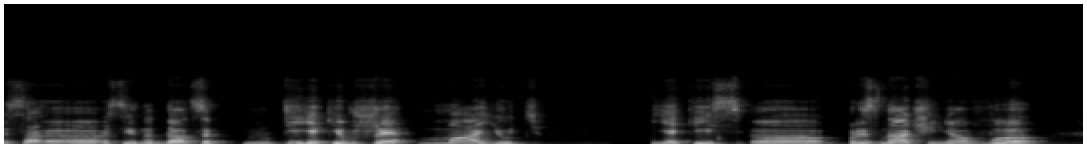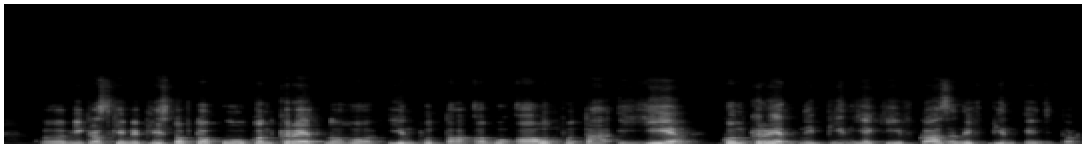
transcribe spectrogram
е, да, це ті, які вже мають якісь е, призначення в е, мікросхемі пліс, тобто у конкретного інпута або аутпута є конкретний пін, який вказаний в пін едітор.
